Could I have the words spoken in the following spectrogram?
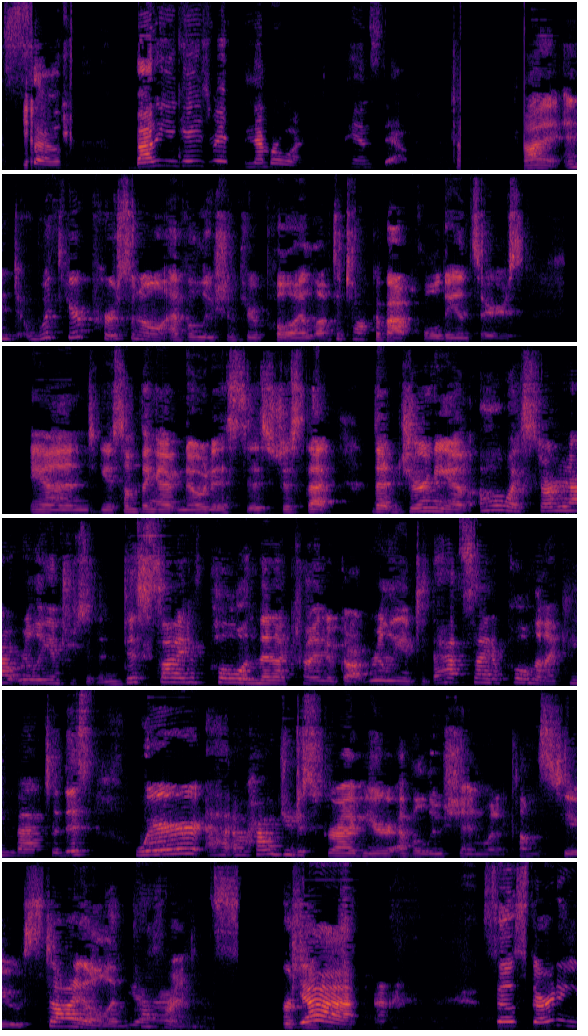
so body engagement number one, hands down. Got it. And with your personal evolution through pole, I love to talk about pole dancers. And you know, something I've noticed is just that that journey of, oh, I started out really interested in this side of pole, and then I kind of got really into that side of pole, and then I came back to this. Where, how would you describe your evolution when it comes to style and Yeah. preference? Personal- Yeah. So starting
